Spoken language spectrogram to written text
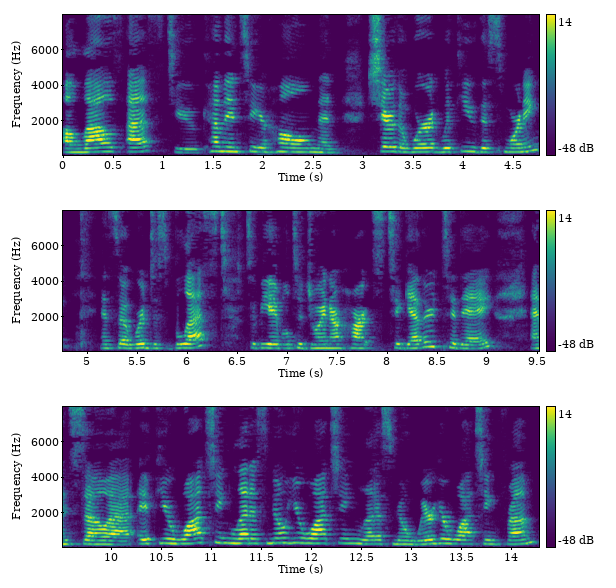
allows us to come into your home and share the word with you this morning. And so we're just blessed to be able to join our hearts together today. And so uh, if you're watching, let us know you're watching. Let us know where you're watching from.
